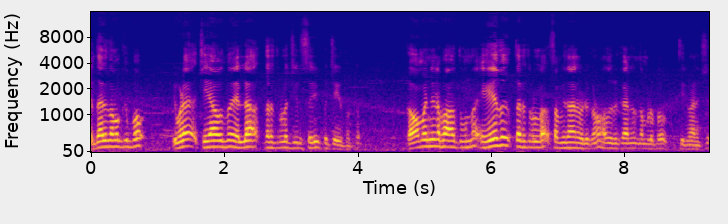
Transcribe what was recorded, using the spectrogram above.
എന്തായാലും നമുക്കിപ്പോൾ ഇവിടെ ചെയ്യാവുന്ന എല്ലാ തരത്തിലുള്ള ചികിത്സയും ഇപ്പോൾ ചെയ്യുന്നുണ്ട്. ഗവൺമെന്റിന്റെ ഭാഗത്തു നിന്ന് ഏത് തരത്തിലുള്ള സംവിധാനം എടുക്കണോ അതൊരുക്കാനും നമ്മളിപ്പോൾ തീരുമാനിച്ച്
